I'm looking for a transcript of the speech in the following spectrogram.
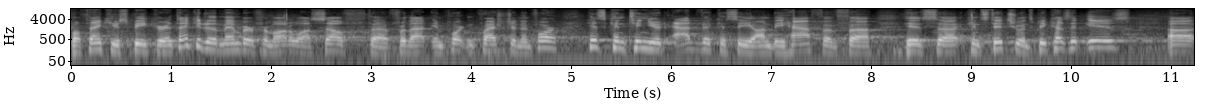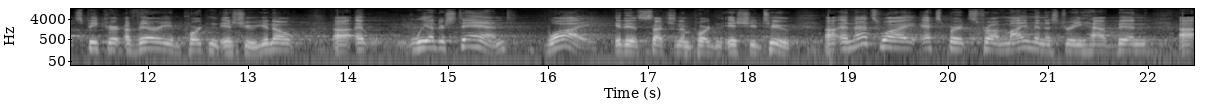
Well, thank you, Speaker, and thank you to the member from Ottawa South uh, for that important question and for his continued advocacy on behalf of uh, his uh, constituents, because it is, uh, Speaker, a very important issue. You know, uh, we understand why it is such an important issue too. Uh, and that's why experts from my ministry have been uh,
